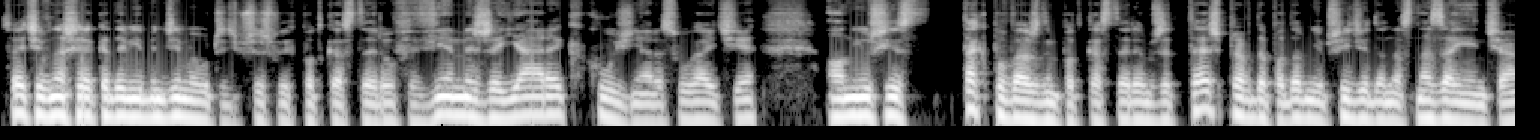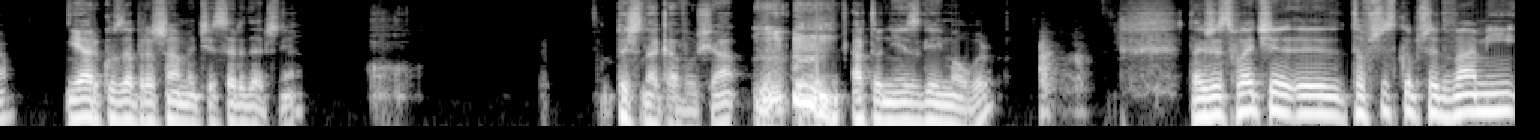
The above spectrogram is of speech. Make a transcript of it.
słuchajcie, w naszej akademii będziemy uczyć przyszłych podcasterów. Wiemy, że Jarek Kuźniar, słuchajcie, on już jest tak poważnym podcasterem, że też prawdopodobnie przyjdzie do nas na zajęcia. Jarku, zapraszamy cię serdecznie. Pyszna kawusia, a to nie jest game over. Także słuchajcie, y, to wszystko przed wami y,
